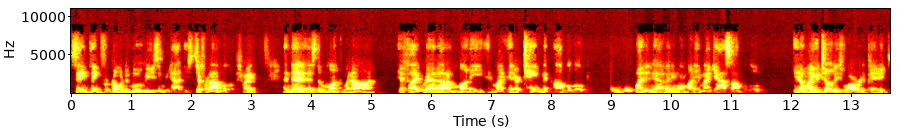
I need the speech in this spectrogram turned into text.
Same thing for going to movies, and we had these different envelopes, right? And then as the month went on, if I ran out of money in my entertainment envelope, I didn't have any more money in my gas envelope. You know, my utilities were already paid,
